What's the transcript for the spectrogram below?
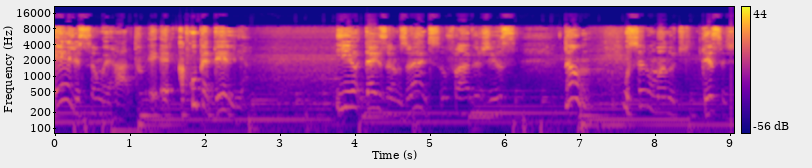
eles são errados, é, é, a culpa é dele. E dez anos antes, o Flávio diz: não, o ser humano desses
